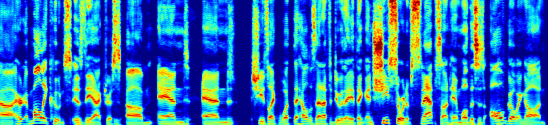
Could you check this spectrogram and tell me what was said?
Uh, her, Molly Kunz is the actress, um, and and she's like, "What the hell does that have to do with anything?" And she sort of snaps on him while this is all going on.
